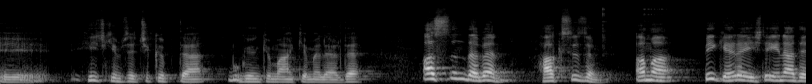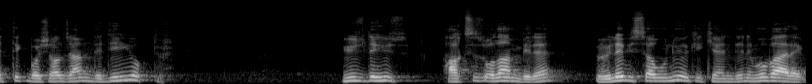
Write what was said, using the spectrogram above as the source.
e, hiç kimse çıkıp da bugünkü mahkemelerde aslında ben haksızım ama bir kere işte inat ettik boşalacağım dediği yoktur. Yüzde yüz haksız olan bile öyle bir savunuyor ki kendini mübarek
